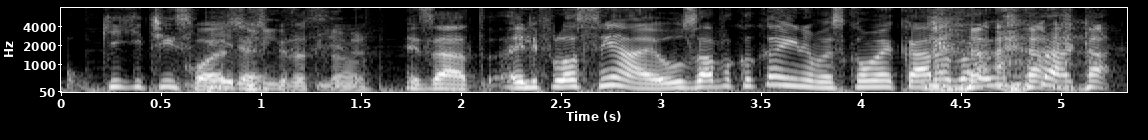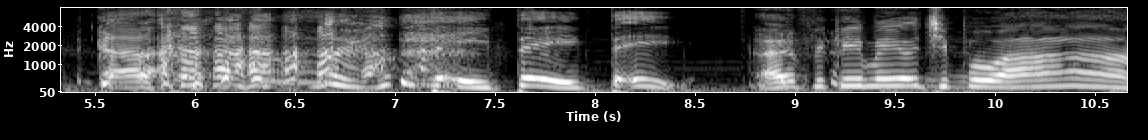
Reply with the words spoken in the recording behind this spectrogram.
o que que te Qual é a sua inspira? inspiração? Exato. Aí ele falou assim, ah, eu usava cocaína, mas como é caro, agora eu uso crack. Tem, tem, tem. aí eu fiquei meio tipo, ah,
